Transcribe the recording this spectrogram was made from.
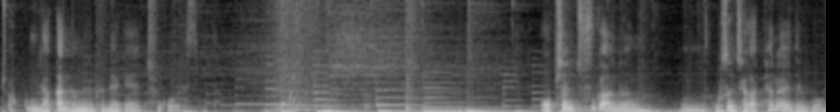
조금 약간 넘는 금액에 출고했습니다. 옵션 추가는 음, 우선 제가 편해야 되고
